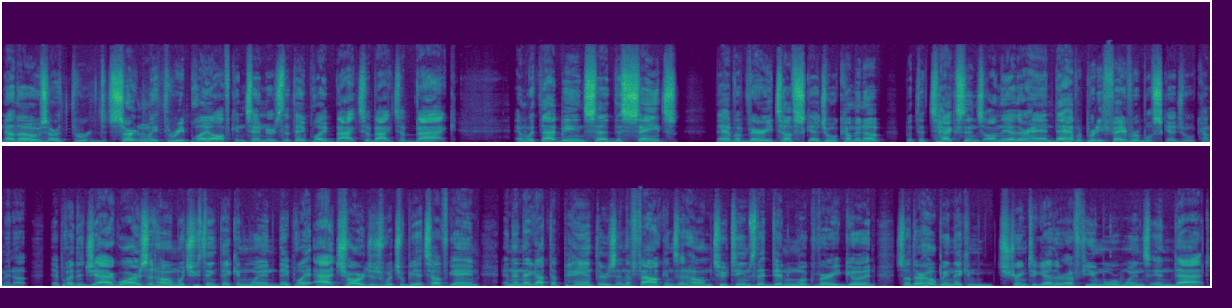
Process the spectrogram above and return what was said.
Now, those are th- certainly three playoff contenders that they play back to back to back. And with that being said, the Saints they have a very tough schedule coming up. But the Texans, on the other hand, they have a pretty favorable schedule coming up. They play the Jaguars at home, which you think they can win. They play at Chargers, which will be a tough game. And then they got the Panthers and the Falcons at home, two teams that didn't look very good. So they're hoping they can string together a few more wins in that.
